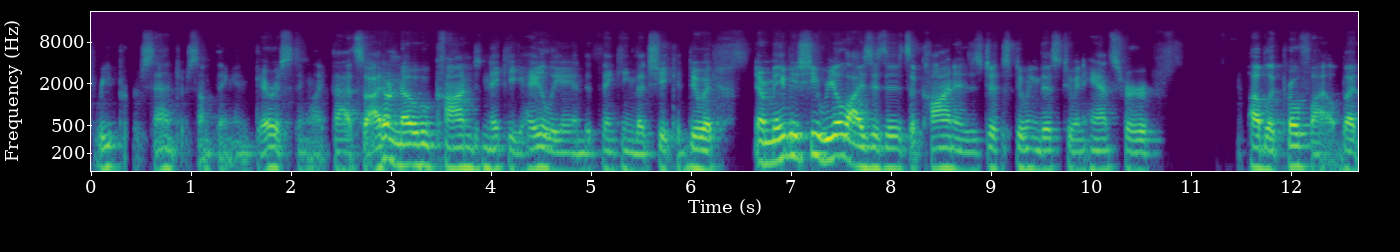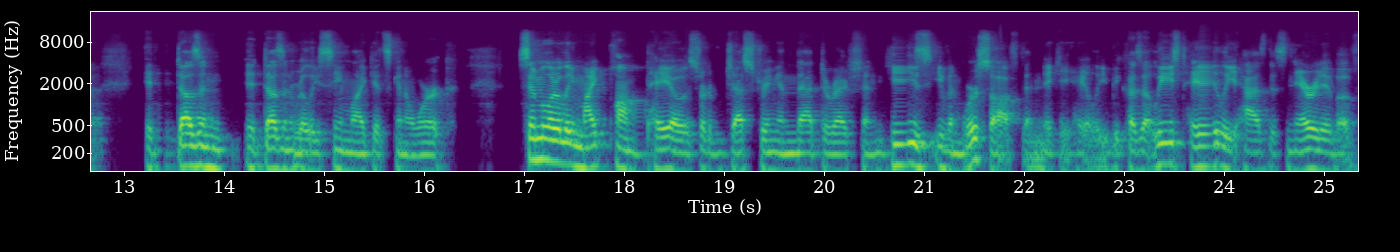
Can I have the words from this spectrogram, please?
3% or something embarrassing like that. So I don't know who conned Nikki Haley into thinking that she could do it. Know, maybe she realizes it's a con and is just doing this to enhance her public profile, but it doesn't it doesn't really seem like it's going to work. Similarly, Mike Pompeo is sort of gesturing in that direction. He's even worse off than Nikki Haley because at least Haley has this narrative of,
